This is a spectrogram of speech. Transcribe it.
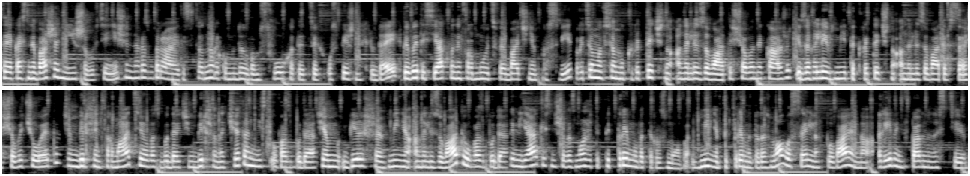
це якась не ваша ніша, ви в цій ніші не розбираєтесь, все одно рекомендую вам слухати цих успішних людей, дивитись, як вони формують своє бачення про світ, при цьому всьому критично аналізувати, що вони кажуть, і взагалі вміти критично аналізувати все, що ви чуєте. Чим більше інформації у вас буде, чим більша начитаність у вас буде, чим більше вміння аналізувати у вас буде, тим якісніше ви зможете підтримувати розмови. Вміння підтримати розмову сильно впливає на рівень впевненості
